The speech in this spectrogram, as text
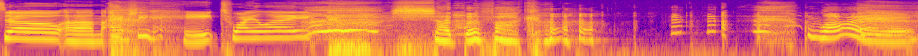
So, um, I actually hate Twilight. Shut the fuck up. Why?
